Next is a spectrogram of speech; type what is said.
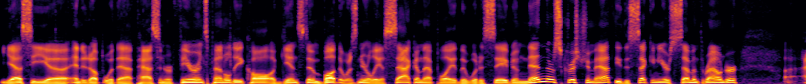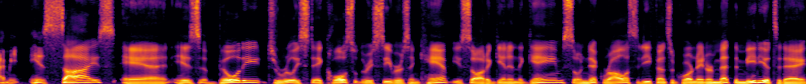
Yes, he uh, ended up with that pass interference penalty call against him, but there was nearly a sack on that play that would have saved him. Then there's Christian Matthew, the second year seventh rounder. I mean, his size and his ability to really stay close with the receivers in camp. You saw it again in the game. So, Nick Rallis, the defensive coordinator, met the media today,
